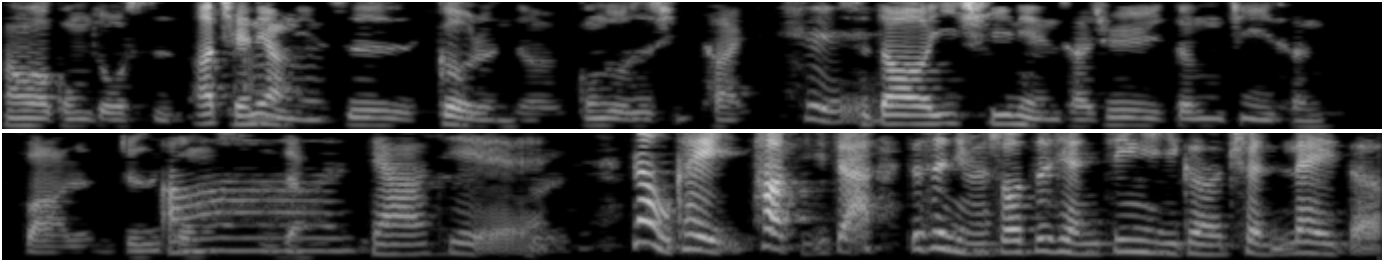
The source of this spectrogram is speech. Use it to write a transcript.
漫画工作室。啊，前两年是个人的工作室形态，是是到一七年才去登记成法人，就是公司这样子。了解。那我可以好奇一下，就是你们说之前经营一个犬类的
